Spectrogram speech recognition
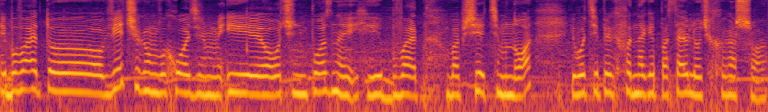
И бывает э, вечером выходим, и очень поздно, и бывает вообще темно. И вот теперь фонари поставили очень хорошо.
